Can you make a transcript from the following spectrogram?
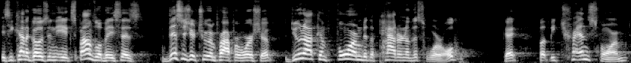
is he kind of goes and he expounds a little bit. He says, This is your true and proper worship. Do not conform to the pattern of this world, okay, but be transformed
